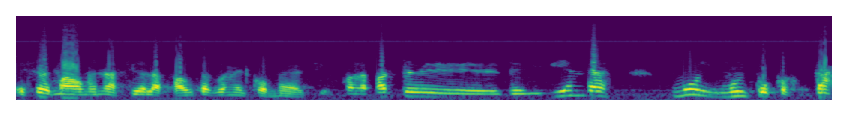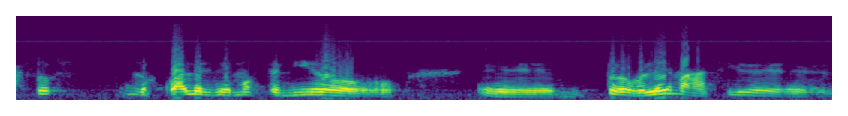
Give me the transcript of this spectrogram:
eso es más o menos ha sido la pauta con el comercio. Con la parte de, de viviendas, muy muy pocos casos en los cuales hemos tenido eh, problemas así de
